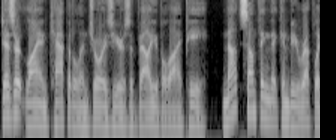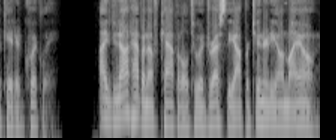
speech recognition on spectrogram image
Desert Lion Capital enjoys years of valuable IP, not something that can be replicated quickly. I do not have enough capital to address the opportunity on my own,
